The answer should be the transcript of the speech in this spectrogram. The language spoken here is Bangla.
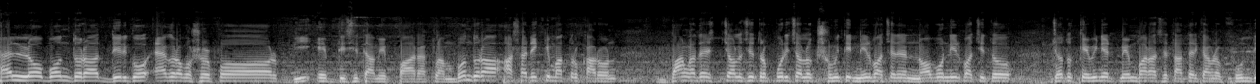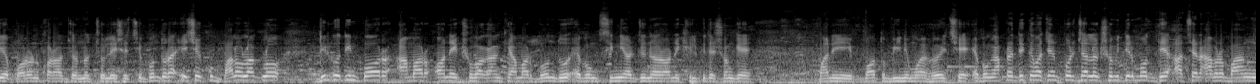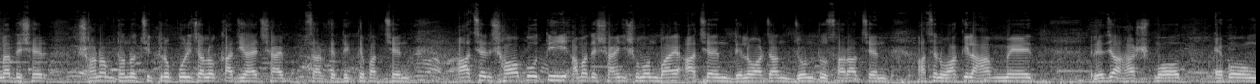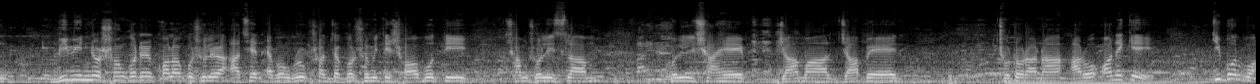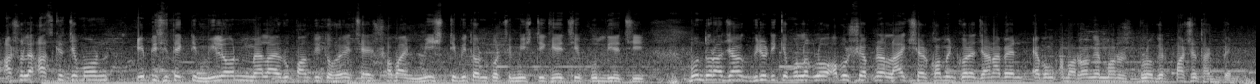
হ্যালো বন্ধুরা, দীর্ঘ এগারো বছর পর বিএফডিসিতে আমি পা রাখলাম। বন্ধুরা আসার একটি মাত্র কারণ, বাংলাদেশ চলচ্চিত্র পরিচালক সমিতির নির্বাচনে নবনির্বাচিত যত ক্যাবিনেট মেম্বার আছে, তাদেরকে আমরা ফুল দিয়ে বরণ করার জন্য চলে এসেছি। বন্ধুরা, এসে খুব ভালো লাগল। দীর্ঘদিন পর আমার অনেক শুভাকাঙ্ক্ষী, আমার বন্ধু এবং সিনিয়র, জুনিয়র অনেক শিল্পীদের সঙ্গে মানে মত বিনিময় হয়েছে এবং আপনারা দেখতে পাচ্ছেন পরিচালক সমিতির মধ্যে আছেন আমরা বাংলাদেশের স্বনামধন্য চিত্র পরিচালক কাজী হায়াত সাহেব স্যারকে দেখতে পাচ্ছেন। আছেন সভাপতি আমাদের শাহিন সুমন ভাই, আছেন দেলোয়ার জান জন্টু স্যার আছেন আছেন ওয়াকিল আহমেদ, রেজা হাসমত এবং বিভিন্ন সংগঠনের কলাকুশলীরা আছেন এবং রূপসজ্জাকর সমিতির সভাপতি শামসুল ইসলাম, খলিল সাহেব, জামাল, জাবেদ, ছোট রানা আরও অনেকে কি বলব? আসলে আজকে যেমন এপিসিতে একটি মিলন মেলায় রূপান্তরিত হয়েছে, সবাই মিষ্টি বিতরণ করছে, মিষ্টি খেয়েছি, ফুল দিয়েছি। বন্ধুরা, যাই হোক, ভিডিওটি কেমন লাগল অবশ্যই আপনারা লাইক শেয়ার কমেন্ট করে জানাবেন এবং আমার রঙের মানুষ ব্লগের পাশে থাকবেন।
